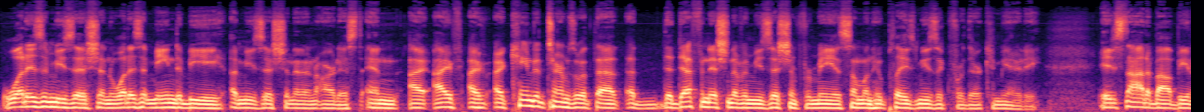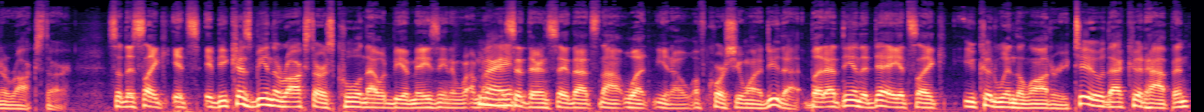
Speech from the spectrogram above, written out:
what is a musician, what does it mean to be a musician and an artist, and I I, I came to terms with that. Uh, the definition of a musician for me is someone who plays music for their community. It's not about being a rock star. So that's like it's it, because being the rock star is cool and that would be amazing. And I'm not Right. gonna sit there and say that's not what you know. Of course you want to do that, but at the end of the day, it's like you could win the lottery too. That could happen.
